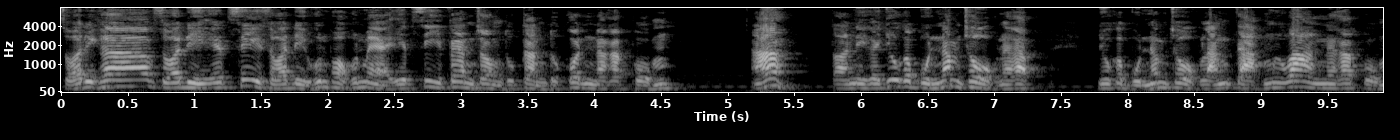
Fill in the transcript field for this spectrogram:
สวัสดีครับ สวัสดี FC สวัสดีคุณพ่อคุณแม่ FC แฟนช่องทุกท่านทุกคนนะครับผมอะตอนนี้ก็อยู่กับบุญน้ำโชคนะครับ อยู่กับบุญน้ำโชคหลังจากมือว่านนะครับ ผม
